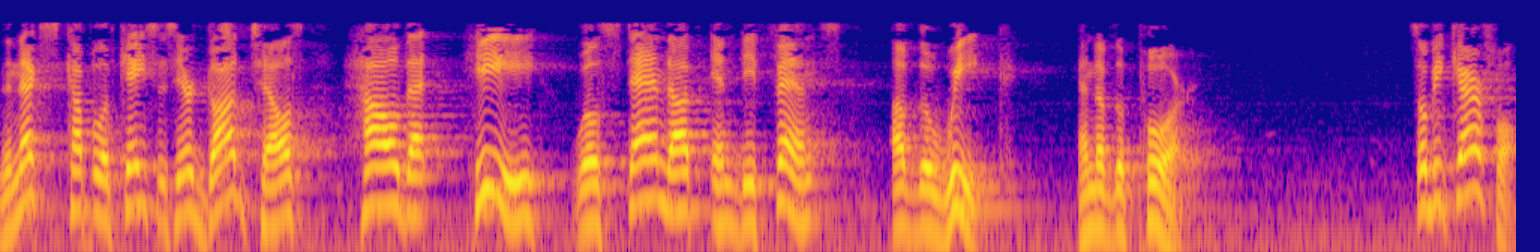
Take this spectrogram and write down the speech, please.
the next couple of cases here, God tells how that He will stand up in defense of the weak and of the poor. So be careful.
